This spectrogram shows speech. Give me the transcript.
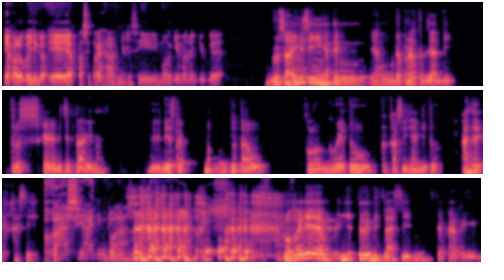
Ya kalau gue juga ya ya pasti try harder sih, mau gimana juga. berusaha ini sih ngingetin yang udah pernah terjadi terus kayak diceritain jadi dia setiap bangun tuh tahu kalau gue tuh kekasihnya gitu anjay kekasih Kasih anjing bahasa. pokoknya ya gitu dijelasin setiap hari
